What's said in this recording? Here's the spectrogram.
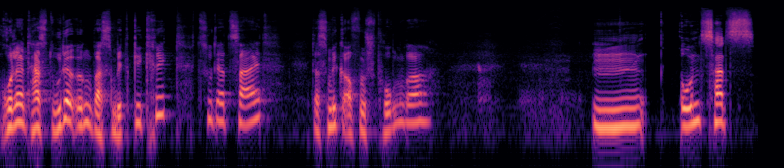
Roland, hast du da irgendwas mitgekriegt zu der Zeit, dass Mick auf dem Sprung war? Mm, uns es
